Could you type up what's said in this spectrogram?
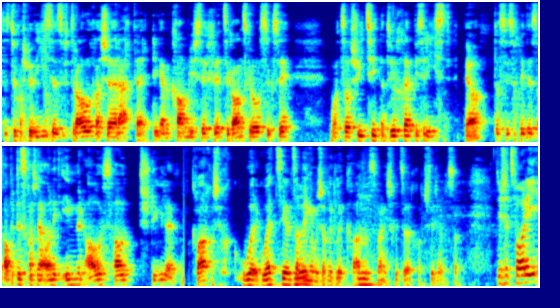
dass du kannst beweisen, das Vertrauen kannst äh, rechtfertigen. Eben, Kammer ist sicher jetzt ein ganz grosser gewesen, wo so schweizweit natürlich etwas reisst. Ja, das ist ein bisschen das. Aber das kannst du auch nicht immer alles halt steuern. Klar kannst du auch gut sein und so, aber irgendwie musst du auch ein bisschen Glück haben, dass du manchmal ein bisschen zukommst. Das ist einfach so. Du hast jetzt vorhin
